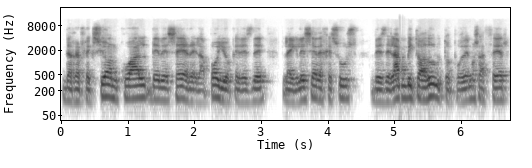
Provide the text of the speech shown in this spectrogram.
de reflexión, cuál debe ser el apoyo que desde la Iglesia de Jesús, desde el ámbito adulto, podemos hacer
